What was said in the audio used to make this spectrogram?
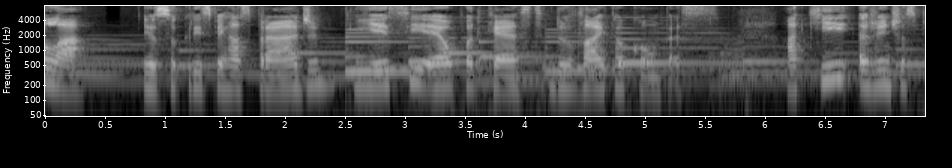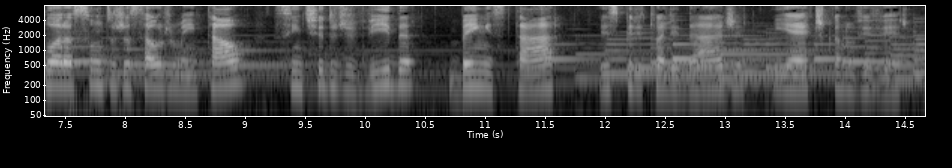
Olá, eu sou Cris Ferraz Prade e esse é o podcast do Vital Compass. Aqui a gente explora assuntos de saúde mental, sentido de vida, bem-estar, espiritualidade e ética no viver.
